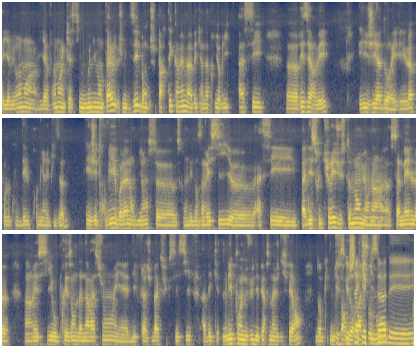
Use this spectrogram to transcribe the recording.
il y avait vraiment, un, il y a vraiment un casting monumental. Je me disais bon, je partais quand même avec un a priori assez euh, réservé et j'ai adoré. Et là, pour le coup, dès le premier épisode. Et j'ai trouvé voilà l'ambiance euh, parce qu'on est dans un récit euh, assez pas déstructuré justement, mais on a ça mêle un récit au présent de la narration et des flashbacks successifs avec les points de vue des personnages différents. Donc une sorte que chaque épisode est,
